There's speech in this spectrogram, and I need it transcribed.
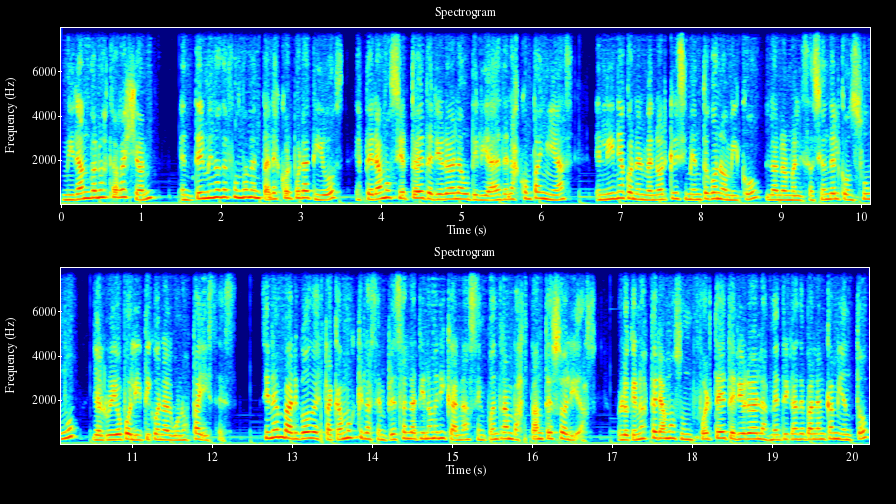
Mirando a nuestra región, en términos de fundamentales corporativos, esperamos cierto deterioro de las utilidades de las compañías en línea con el menor crecimiento económico, la normalización del consumo y el ruido político en algunos países. Sin embargo, destacamos que las empresas latinoamericanas se encuentran bastante sólidas, por lo que no esperamos un fuerte deterioro de las métricas de apalancamiento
